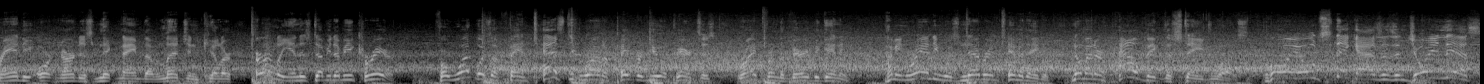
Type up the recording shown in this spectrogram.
Randy Orton earned his nickname, the Legend Killer, early in his WWE career. For what was a fantastic run of pay-per-view appearances right from the very beginning. I mean, Randy was never intimidated, no matter how big the stage was. Boy, old Snake Eyes is enjoying this.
